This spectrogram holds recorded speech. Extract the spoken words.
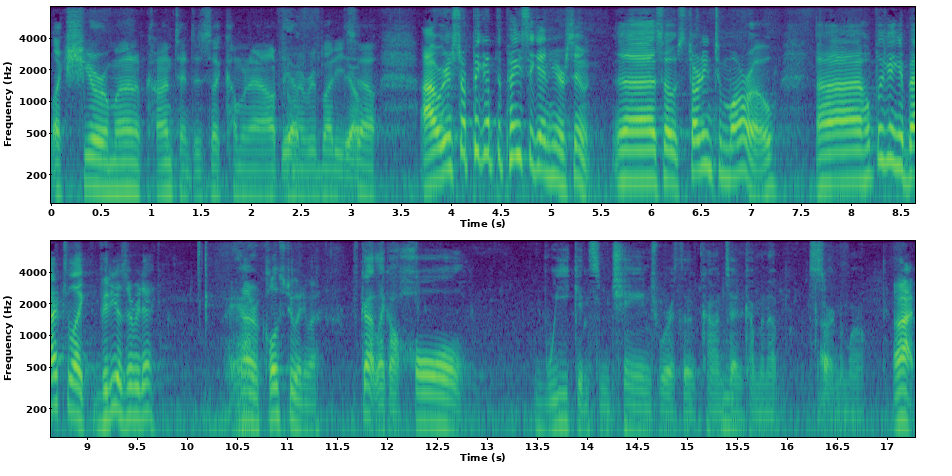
like sheer amount of content that's like coming out from Yep. everybody. Yep. So uh, we're gonna start picking up the pace again here soon. Uh, so starting tomorrow, uh, hopefully we can get back to like videos every day, Yeah. or close to anyway. We've got like a whole week and some change worth of Mm. content coming up starting tomorrow. All right.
